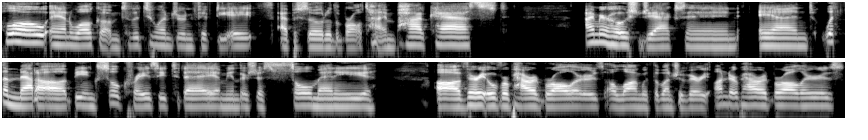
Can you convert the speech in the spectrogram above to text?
Hello and welcome to the 258th episode of the Brawl Time podcast. I'm your host, Jackson, and with the meta being so crazy today, I mean, there's just so many uh, very overpowered brawlers along with a bunch of very underpowered brawlers.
